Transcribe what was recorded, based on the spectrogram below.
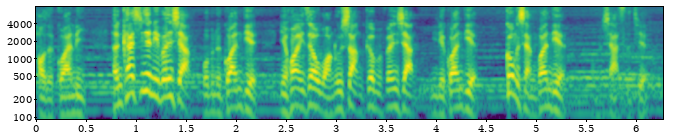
好的管理。很开心跟你分享我们的观点，也欢迎在网络上跟我们分享你的观点，共享观点。我们下次见。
